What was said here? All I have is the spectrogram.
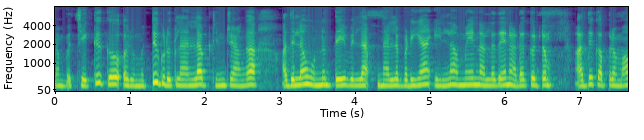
நம்ம செக்குக்கு ஒரு முத்து கொடுக்கலாம்ல அப்படின்றாங்க. அதெல்லாம் ஒன்றும் தேவையில்லை. நல்லபடியாக எல்லாமே நல்லதே நடக்கட்டும். அதுக்கப்புறமா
